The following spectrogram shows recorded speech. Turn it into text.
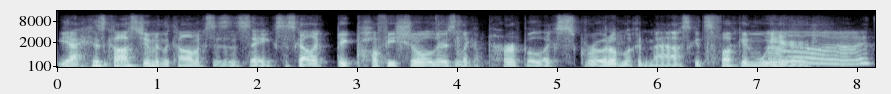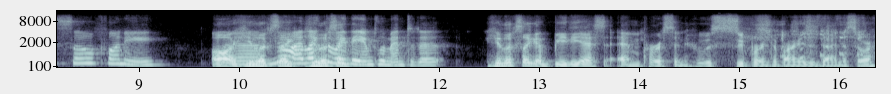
yeah, his costume in the comics is insane because it's got like big puffy shoulders and like a purple like scrotum looking mask. It's fucking weird. Oh, it's so funny. Oh, he Uh, looks no, like I like the way like they implemented it. he looks like a BDSM person who was super into Barney the dinosaur,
